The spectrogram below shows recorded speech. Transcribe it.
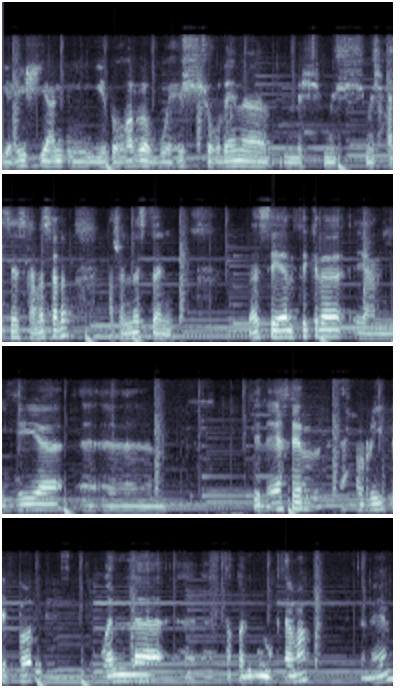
يعيش يعني يتغرب ويعيش شغلانة مش مش مش حاسسها مثلا عشان ناس تانية. بس هي الفكرة يعني هي آه، آه، في الآخر حرية الفرد ولا آه، آه، تقاليد المجتمع؟ تمام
